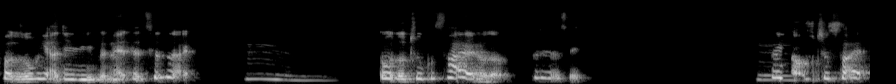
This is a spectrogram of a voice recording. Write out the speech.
versuche ja die liebe Nette zu sein. Hm. Oder zu gefallen oder was weiß ich. Hm. Nicht aufzufallen.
